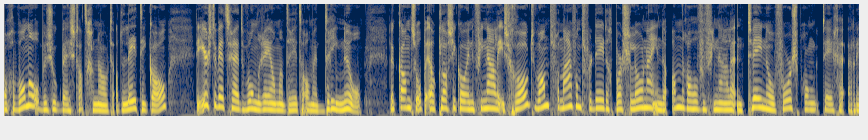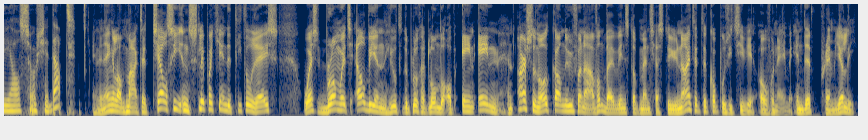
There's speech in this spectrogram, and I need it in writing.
gewonnen op bezoek bij stadgenoot Atletico. De eerste wedstrijd won Real Madrid al met 3-0. De kans op El Clasico in de finale is groot... want vanavond verdedigt Barcelona in de anderhalve finale... een 2-0 voorsprong tegen Real Sociedad. En in Engeland maakte Chelsea een slippertje in de titelrace. West Bromwich Albion hield de ploeg uit Londen op 1-1. En Arsenal kan nu vanavond bij winst op Manchester United... de koppositie weer overnemen in de Premier League.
